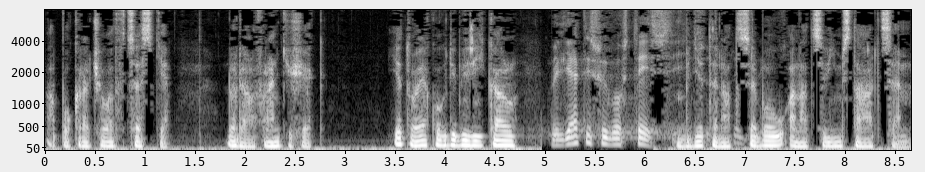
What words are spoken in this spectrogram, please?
a pokračovat v cestě, dodal František. Je to jako kdyby říkal, bděte nad sebou a nad svým stárcem.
